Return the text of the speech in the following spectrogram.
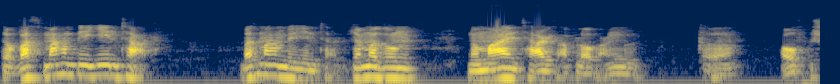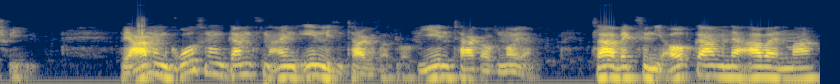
Doch was machen wir jeden Tag? Was machen wir jeden Tag? Ich habe mal so einen normalen Tagesablauf ange, äh, aufgeschrieben. Wir haben im Großen und Ganzen einen ähnlichen Tagesablauf, jeden Tag aufs Neue. Klar wechseln die Aufgaben in der Arbeit mal,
